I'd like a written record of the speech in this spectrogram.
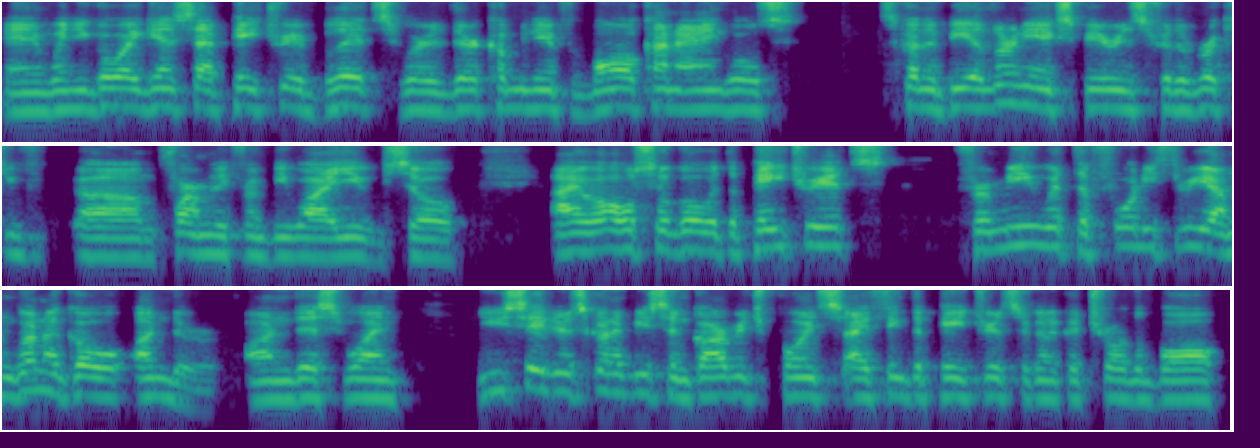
And when you go against that Patriot blitz, where they're coming in from all kind of angles, it's going to be a learning experience for the rookie, um, formerly from BYU. So I also go with the Patriots. For me, with the 43, I'm going to go under on this one. You say there's going to be some garbage points. I think the Patriots are going to control the ball.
